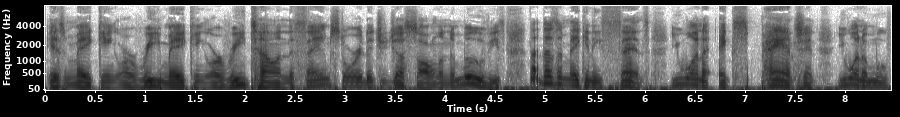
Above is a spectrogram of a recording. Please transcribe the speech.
is making or remaking or retelling the same story that you just saw in the movies. That doesn't make any sense. You want an expansion. You want to move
